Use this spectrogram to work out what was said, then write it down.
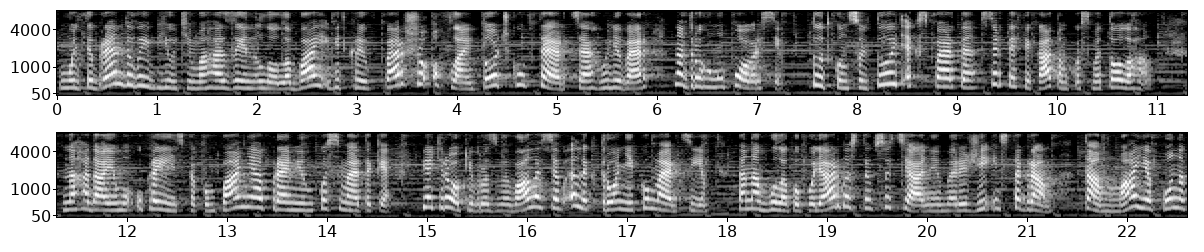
Мультибрендовий б'юті-магазин Лолабай відкрив першу офлайн-точку в ТРЦ Гулівер на другому поверсі. Тут консультують експерти з сертифікатом косметолога. Нагадаємо, українська компанія преміум косметики 5 років розвивалася в електронній комерції та набула популярності в соціальній мережі Instagram. Там має понад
